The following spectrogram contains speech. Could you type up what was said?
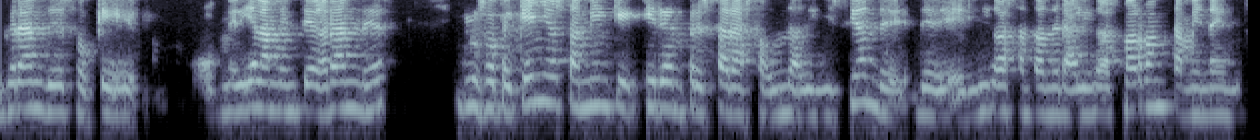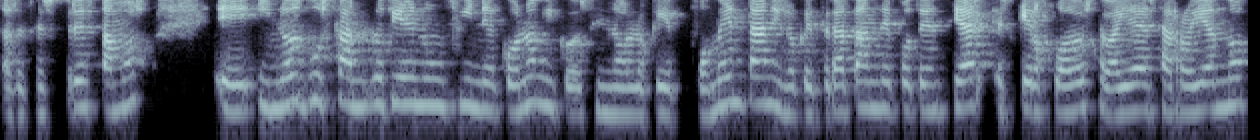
grandes o que o medianamente grandes, incluso pequeños también que quieren prestar a segunda división de, Liga Santander a Liga Smartbank, también hay muchas veces préstamos, eh, y no buscan, no tienen un fin económico, sino lo que fomentan y lo que tratan de potenciar es que el jugador se vaya desarrollando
